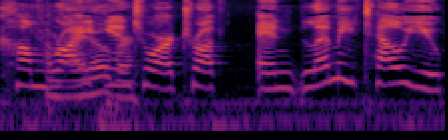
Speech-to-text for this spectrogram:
come, Come right, right into our truck. And let me tell you,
